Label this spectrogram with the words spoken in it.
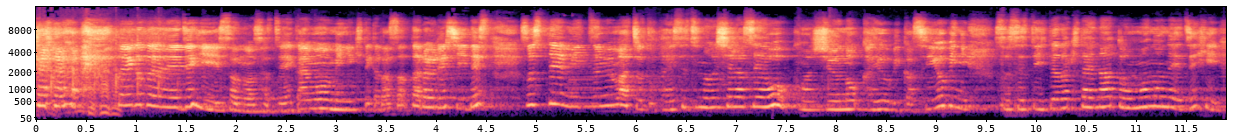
ということでね、ぜひその撮影会も見に来てくださったら嬉しいです。そして3つ目はちょっと大切なお知らせを今週の火曜日か水曜日にさせていただきたいなと思うので、ぜひ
